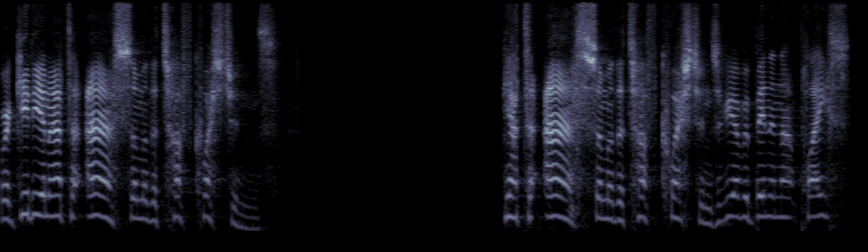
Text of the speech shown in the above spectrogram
Where Gideon had to ask some of the tough questions. He had to ask some of the tough questions. Have you ever been in that place?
